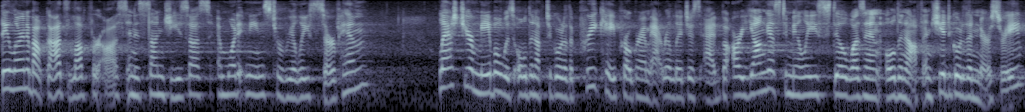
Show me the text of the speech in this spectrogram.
They learn about God's love for us and his son Jesus and what it means to really serve him. Last year, Mabel was old enough to go to the pre K program at Religious Ed, but our youngest, Millie, still wasn't old enough, and she had to go to the nursery.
